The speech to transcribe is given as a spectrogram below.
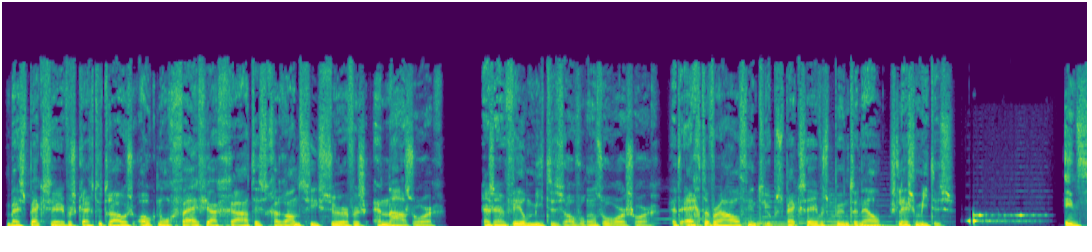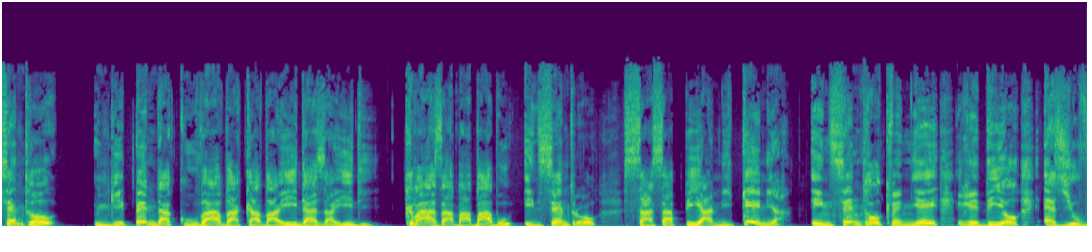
Bij Specsavers krijgt u trouwens ook nog 5 jaar gratis garantie, service en nazorg. Er zijn veel mythes over onze hoorzorg. Het echte verhaal vindt u op specsavers.nl slash mythes. In Centro, ungependa kuwawa kawaida zaidi. Kwaza bababu in Centro, sasa pia ni Kenya. In Centro kwenye redio SUV.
